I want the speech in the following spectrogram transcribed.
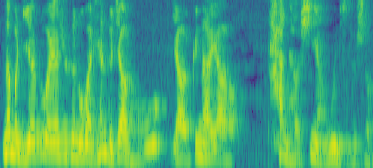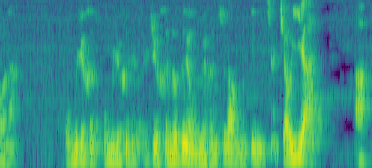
那么你要如果要去和罗马天主教徒要跟他要探讨信仰问题的时候呢，我们就很我们就很就很多东西我们就很知道，我们跟你讲交易啊啊，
